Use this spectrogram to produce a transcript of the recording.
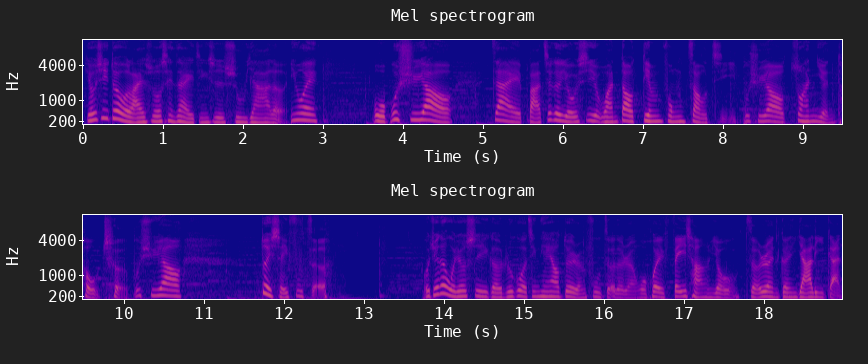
游戏对我来说，现在已经是舒压了，因为我不需要。再把这个游戏玩到巅峰造极，不需要钻研透彻，不需要对谁负责。我觉得我就是一个，如果今天要对人负责的人，我会非常有责任跟压力感。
